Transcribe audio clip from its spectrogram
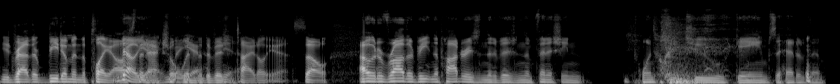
you'd rather beat them in the playoffs No, than yeah, actual but win yeah, the division yeah. title. Yeah, so I would have rather beaten the Padres in the division than finishing 22 games ahead of them.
